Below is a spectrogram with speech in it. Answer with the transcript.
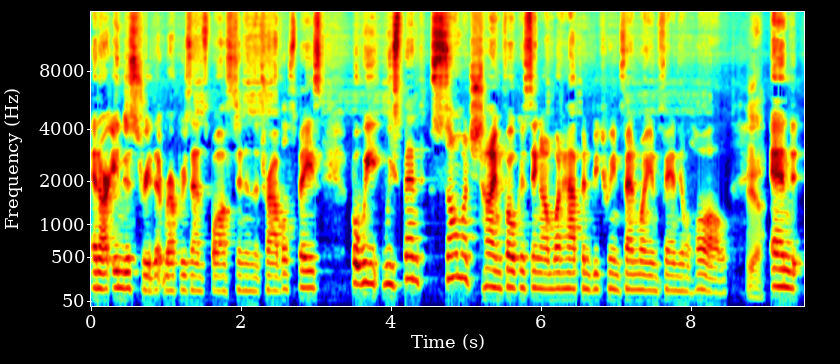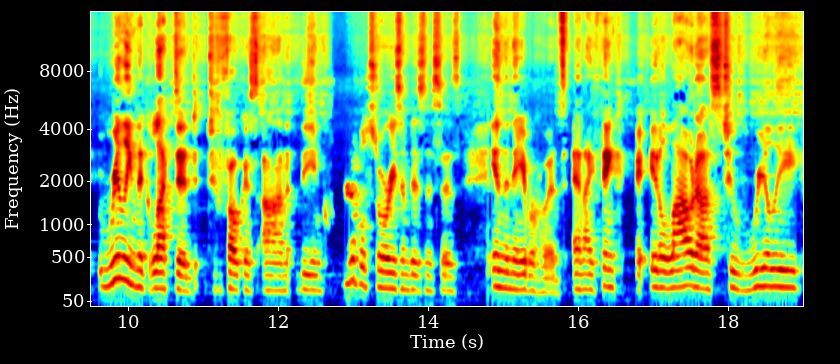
and our industry that represents Boston in the travel space. But we we spent so much time focusing on what happened between Fenway and Faneuil Hall, yeah, and really neglected to focus on the incredible stories and businesses in the neighborhoods. And I think it allowed us to really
